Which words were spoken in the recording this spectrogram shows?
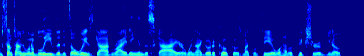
sometimes we want to believe that it's always God riding in the sky, or when I go to Coco's, my tortilla will have a picture of, you know.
